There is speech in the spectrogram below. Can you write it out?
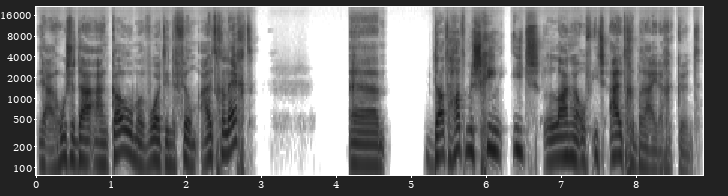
ja, hoe ze daaraan komen, wordt in de film uitgelegd. Ehm, dat had misschien iets langer of iets uitgebreider gekund.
